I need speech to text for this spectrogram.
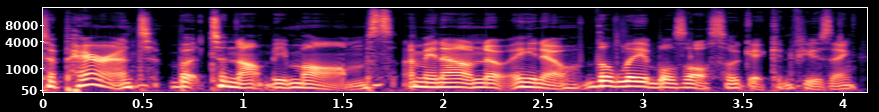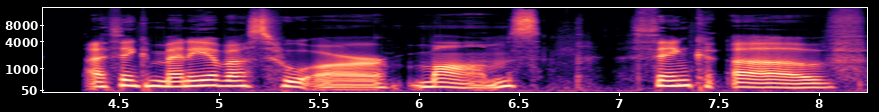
to parent, but to not be moms. I mean, I don't know, you know, the labels also get confusing. I think many of us who are moms think of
